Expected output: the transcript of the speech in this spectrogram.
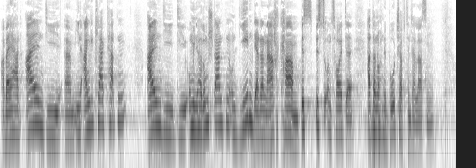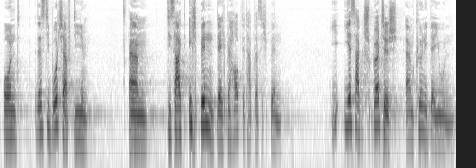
Aber er hat allen, die ähm, ihn angeklagt hatten, allen, die, die um ihn herum standen und jedem, der danach kam, bis, bis zu uns heute, hat er noch eine Botschaft hinterlassen. Und das ist die Botschaft, die, ähm, die sagt, ich bin, der ich behauptet habe, dass ich bin. Ihr sagt spöttisch ähm, König der Juden,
